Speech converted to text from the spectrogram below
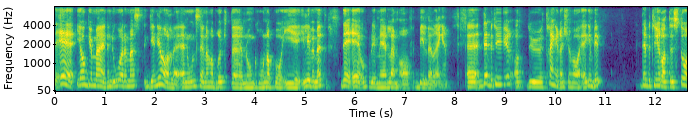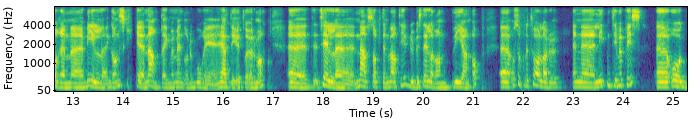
Det er jaggu meg noe av det mest geniale jeg noensinne har brukt noen kroner på i, i livet mitt. Det er å bli medlem av bildeleringen. Det betyr at du trenger ikke ha egen bil. Det betyr at det står en eh, bil ganske nærmt deg, med mindre du bor i, helt i ytre ødemark, eh, til eh, nær sagt enhver tid. Du bestiller den via en app, og så betaler du en liten timepris. Og,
